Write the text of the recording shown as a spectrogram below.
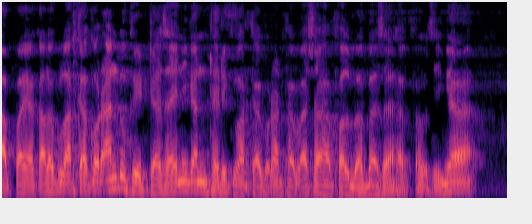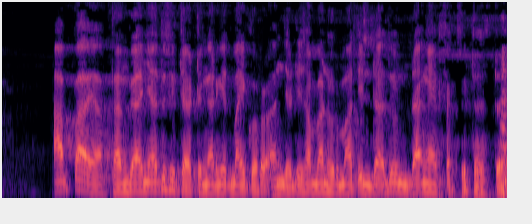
apa ya kalau keluarga Quran tuh beda. Saya ini kan dari keluarga Quran bapak saya hafal, bapak saya hafal sehingga apa ya bangganya itu sudah dengar ngitmai Quran. Jadi sampai hormatin ndak itu ndak ngefek sudah sudah.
